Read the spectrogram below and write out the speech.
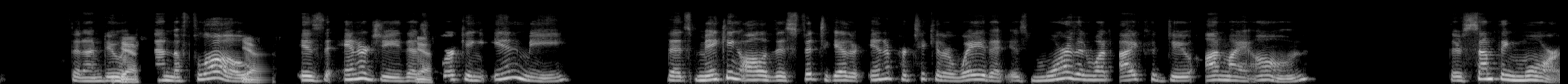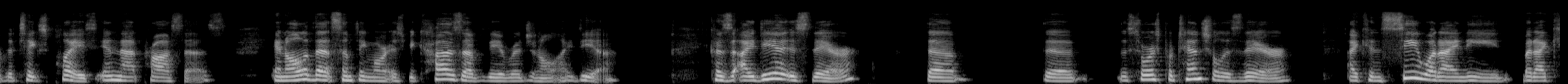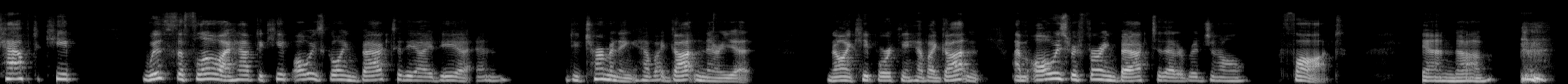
that i'm doing yes. and the flow yes. is the energy that's yes. working in me that's making all of this fit together in a particular way that is more than what i could do on my own there's something more that takes place in that process. And all of that something more is because of the original idea. Because the idea is there. The the the source potential is there. I can see what i need but i have to keep with the flow i have to keep always going back to the idea and determining have i gotten there yet? No i keep working have i gotten? I'm always referring back to that original thought. And um,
